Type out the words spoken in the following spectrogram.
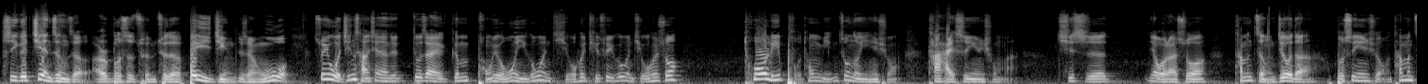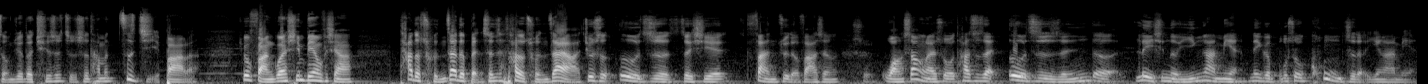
是一个见证者，而不是纯粹的背景人物。所以我经常现在就都在跟朋友问一个问题，我会提出一个问题，我会说，脱离普通民众的英雄，他还是英雄吗？其实要我来说，他们拯救的不是英雄，他们拯救的其实只是他们自己罢了。就反观新蝙蝠侠。他的存在的本身，他的存在啊，就是遏制这些犯罪的发生。是往上来说，他是在遏制人的内心的阴暗面，那个不受控制的阴暗面。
